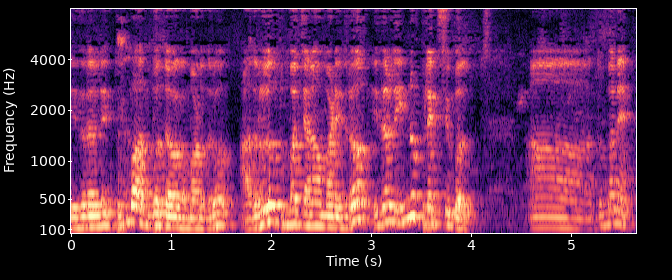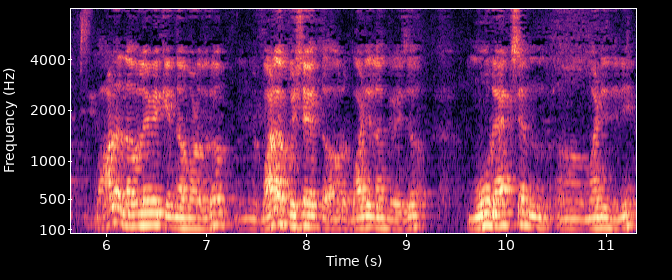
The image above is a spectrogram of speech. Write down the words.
ಇದರಲ್ಲಿ ತುಂಬಾ ಅದ್ಭುತವಾಗಿ ಮಾಡಿದ್ರು. ಅದರಲ್ಲೂ ತುಂಬಾ ಚೆನ್ನಾಗಿ ಮಾಡಿದ್ರು. ಇದರಲ್ಲಿ ಇನ್ನೂ ಫ್ಲೆಕ್ಸಿಬಲ್ ತುಂಬಾನೇ ಬಹಳ ಲವಲವಿಕೆಯಿಂದ ಮಾಡಿದ್ರು. ಬಹಳ ಖುಷಿ ಆಯ್ತು ಅವ್ರ ಬಾಡಿ ಲ್ಯಾಂಗ್ವೇಜು ಮೂರ್ ಆಕ್ಷನ್ ಮಾಡಿದ್ದೀನಿ.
